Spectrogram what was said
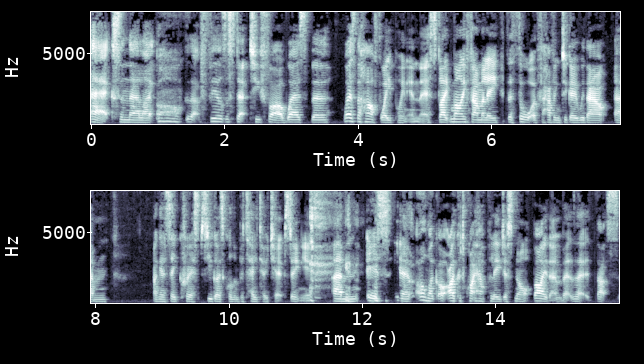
X, and they're like, oh, that feels a step too far. Where's the where's the halfway point in this? Like my family, the thought of having to go without um I'm going to say crisps. You guys call them potato chips, don't you? Um, is you know, oh my god, I could quite happily just not buy them. But that, that's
